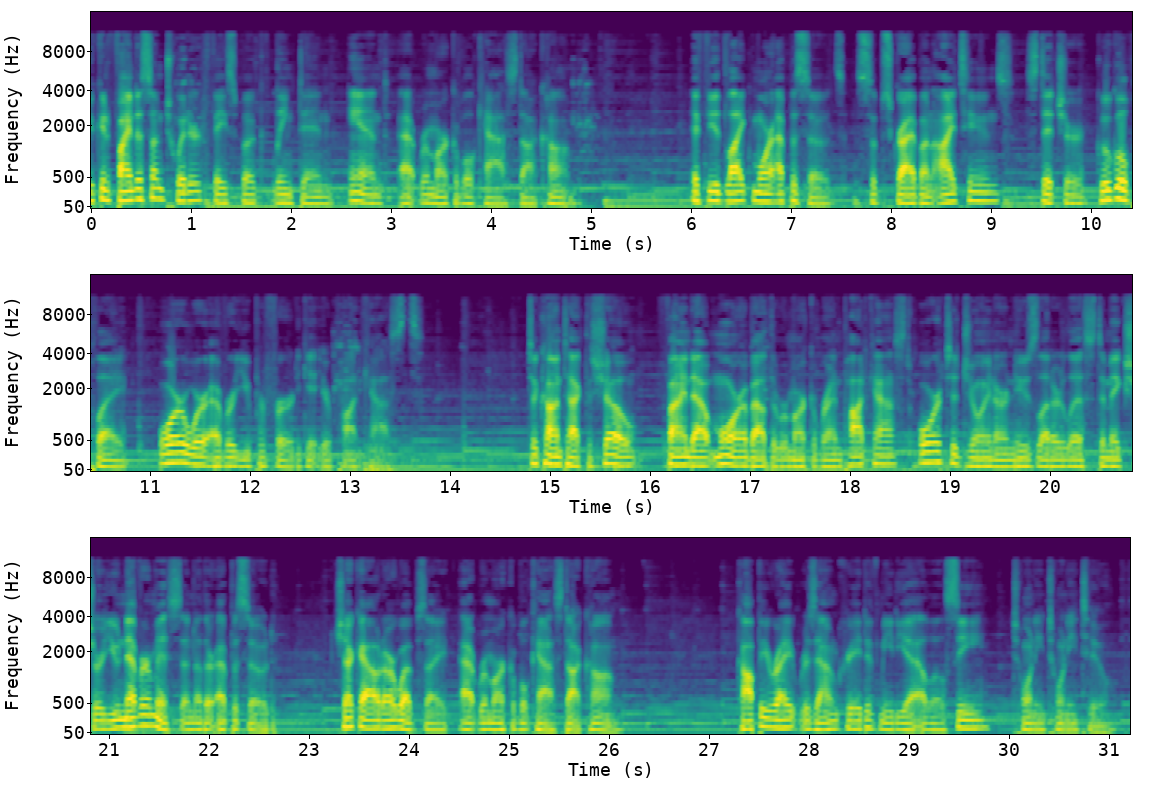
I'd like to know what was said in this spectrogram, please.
You can find us on Twitter, Facebook, LinkedIn, and at remarkablecast.com. If you'd like more episodes, subscribe on iTunes, Stitcher, Google Play, or wherever you prefer to get your podcasts. To contact the show, find out more about the Remarkable Brand podcast, or to join our newsletter list to make sure you never miss another episode, check out our website at remarkablecast.com. Copyright Resound Creative Media LLC 2022.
